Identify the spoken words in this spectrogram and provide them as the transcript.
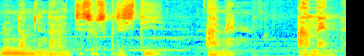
noho ny amin'ny anaran'i Jesosy Kristy. Amena. Amena.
